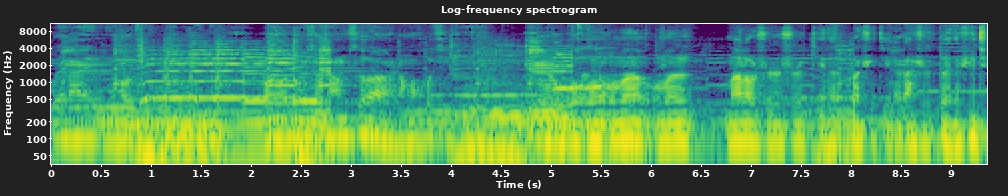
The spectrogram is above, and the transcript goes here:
回来以后自己给朋友录小相册，然后后期 P。我我我们我们马老师是吉他，不是吉他大师，对的是吉，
